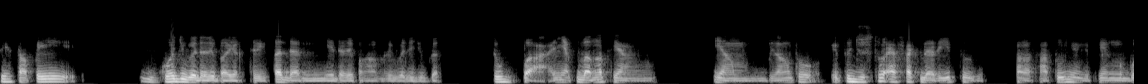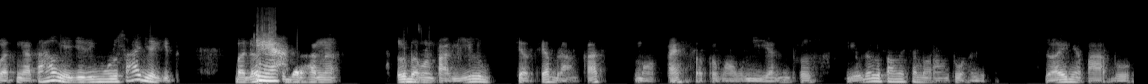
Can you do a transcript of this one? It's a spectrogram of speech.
sih tapi gue juga dari banyak cerita dan ya dari pengalaman pribadi juga. Itu banyak banget yang yang bilang tuh itu justru efek dari itu salah satunya gitu yang ngebuat nggak tahu ya jadi mulus aja gitu. Padahal Iya. sederhana lu bangun pagi lu siap-siap berangkat mau tes atau mau ujian terus ya udah lu pamit sama orang tua gitu. Doain ya pak bu.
